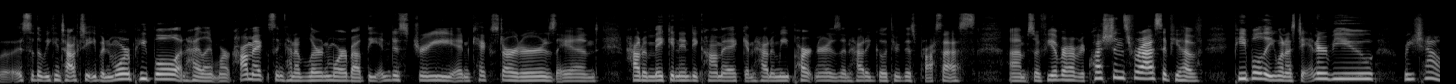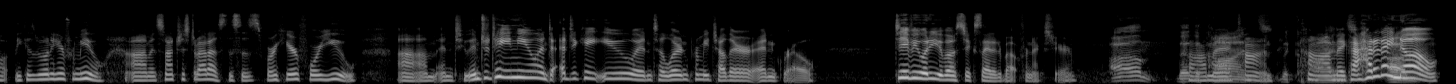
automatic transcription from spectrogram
uh, so that we can talk to even more people and highlight more comics and kind of learn more about the industry and Kickstarters and how to make an indie comic and how to meet partners and how to go through this process. Um, so if you ever have questions for us, if you have people that you want us to interview, reach out because we want to hear from you. Um, it's not just about us. This is we're here for you um, and to entertain you and to educate you and to learn from each other and grow. Davey, what are you most excited about for next year? Um, the, Comic Con. the Comic. cons. How did I Um, know?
